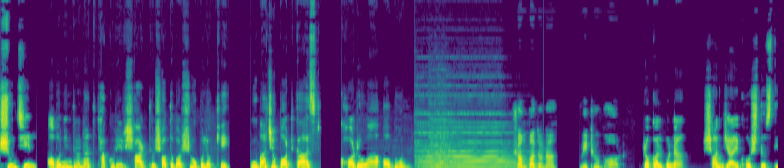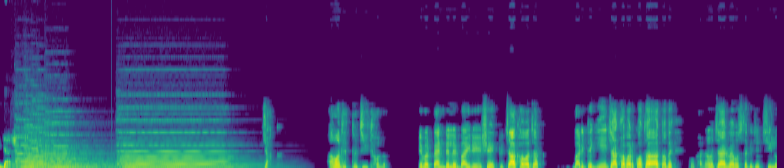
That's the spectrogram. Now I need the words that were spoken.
শুনছেন অবনীন্দ্রনাথ ঠাকুরের সার্ধ শতবর্ষ উপলক্ষে উবাচ পডকাস্ট ঘরোয়া অবন। সম্পাদনা মিঠু ভর। প্রকল্পনা সঞ্জয় ঘোষ দস্তিদার। যাক আমাদের তো জিত হলো। এবার প্যান্ডেলের বাইরে এসে একটু চা খাওয়া যাক। বাড়িতে গিয়েই চা খাবার কথা তবে ওখানেও চায়ের ব্যবস্থা কিছু ছিল।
